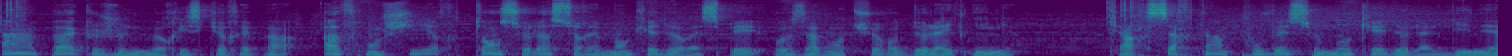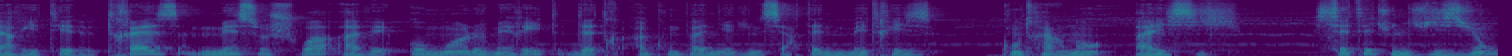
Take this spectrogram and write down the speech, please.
Un pas que je ne me risquerais pas à franchir tant cela serait manquer de respect aux aventures de Lightning. Car certains pouvaient se moquer de la linéarité de 13, mais ce choix avait au moins le mérite d'être accompagné d'une certaine maîtrise, contrairement à ici. C'était une vision,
